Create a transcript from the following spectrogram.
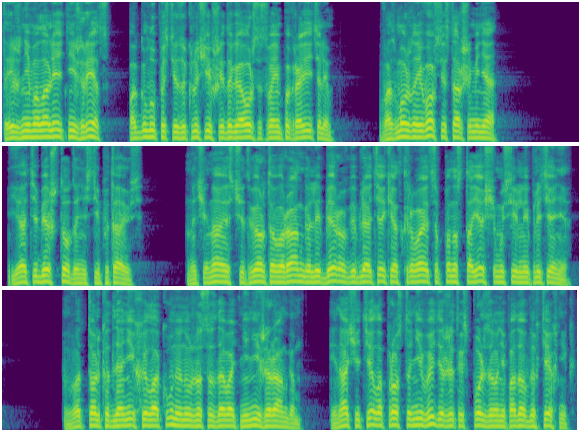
Ты же не малолетний жрец, по глупости заключивший договор со своим покровителем. Возможно, и вовсе старше меня. «Я тебе что донести пытаюсь? Начиная с четвертого ранга Либеро в библиотеке открываются по-настоящему сильные плетения. Вот только для них и лакуны нужно создавать не ниже рангом, иначе тело просто не выдержит использования подобных техник.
